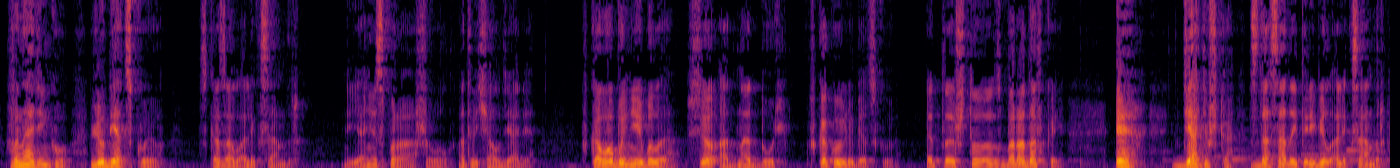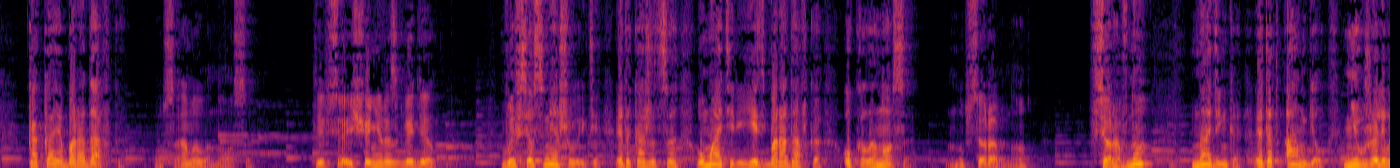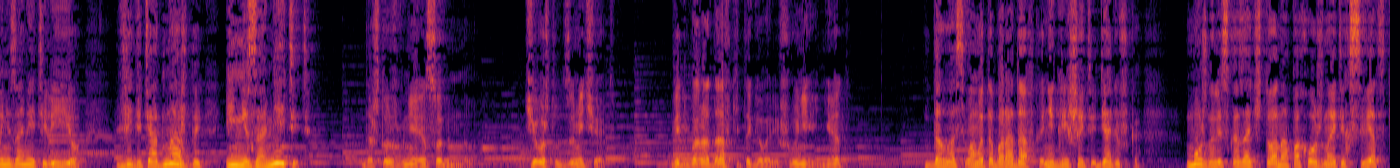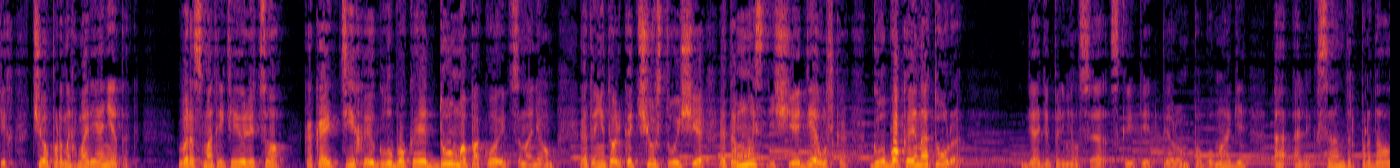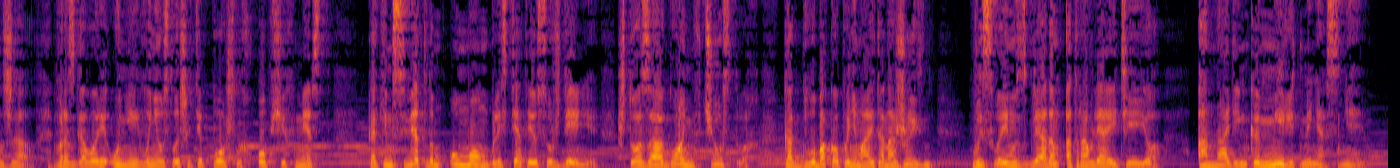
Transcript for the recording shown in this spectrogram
«В Наденьку, Любецкую», — сказал Александр. «Я не спрашивал», — отвечал дядя. «В кого бы ни было, все одна дурь. В какую Любецкую? Это что, с бородавкой?» «Эх, дядюшка!» — с досадой перебил Александр. Какая бородавка? У самого носа. Ты все еще не разглядел. Вы все смешиваете. Это, кажется, у матери есть бородавка около носа. Ну, все равно. Все равно? Наденька, этот ангел, неужели вы не заметили ее? Видеть однажды и не заметить? Да что ж в ней особенного? Чего ж тут замечать? Ведь бородавки, ты говоришь, у ней нет. Далась вам эта бородавка, не грешите, дядюшка. Можно ли сказать, что она похожа на этих светских, чопорных марионеток? Вы рассмотрите ее лицо. Какая тихая, глубокая дума покоится на нем. Это не только чувствующая, это мыслящая девушка, глубокая натура. Дядя принялся скрипеть пером по бумаге, а Александр продолжал. В разговоре у ней вы не услышите пошлых общих мест. Каким светлым умом блестят ее суждения. Что за огонь в чувствах. Как глубоко понимает она жизнь. Вы своим взглядом отравляете ее, а Наденька мирит меня с нею.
